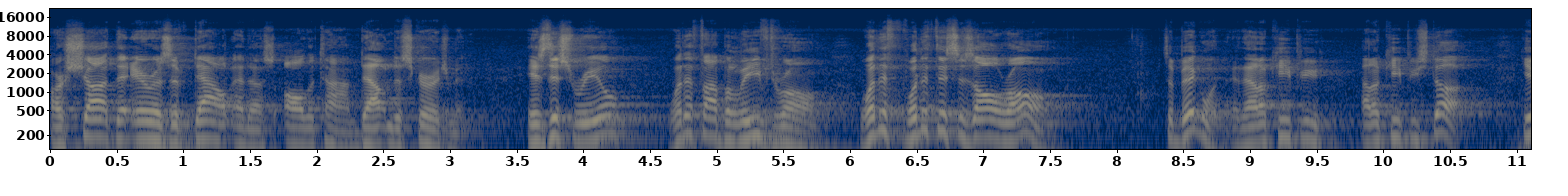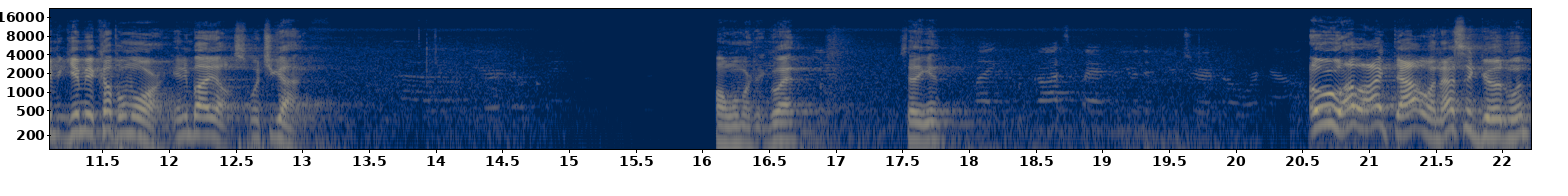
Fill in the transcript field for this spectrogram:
are shot the arrows of doubt at us all the time doubt and discouragement. Is this real? What if I believed wrong? What if, what if this is all wrong? It's a big one, and that'll keep you, that'll keep you stuck. Give me, give me a couple more. Anybody else? What you got? Oh, one more thing. Go ahead. Say it again. Oh, I like that one. That's a good one.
